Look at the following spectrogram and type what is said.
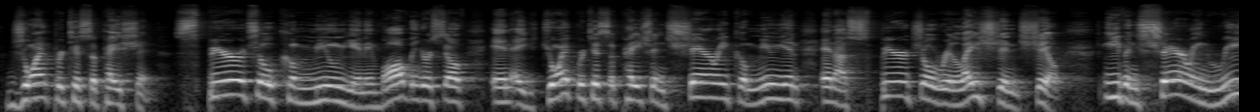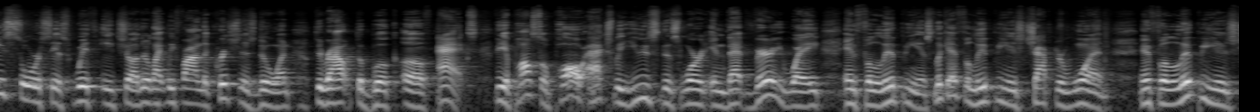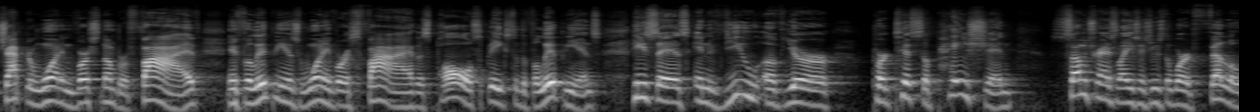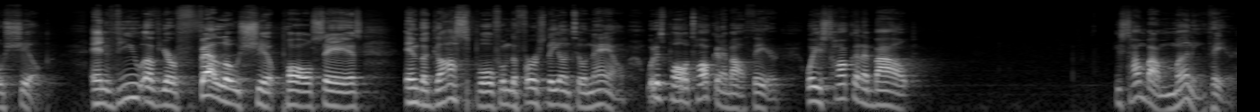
joint participation, spiritual communion, involving yourself in a joint participation, sharing communion in a spiritual relationship. Even sharing resources with each other, like we find the Christians doing throughout the book of Acts. The Apostle Paul actually used this word in that very way in Philippians. Look at Philippians chapter 1. In Philippians chapter 1 and verse number 5, in Philippians 1 and verse 5, as Paul speaks to the Philippians, he says, In view of your participation, some translations use the word fellowship in view of your fellowship, Paul says, in the gospel from the first day until now. What is Paul talking about there? Well, he's talking about he's talking about money there.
